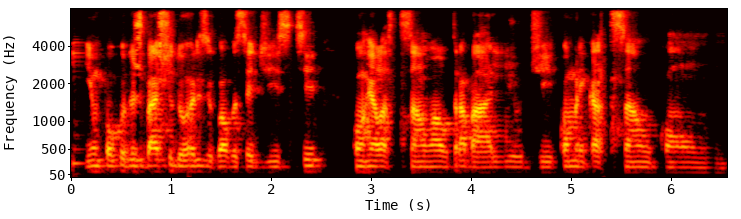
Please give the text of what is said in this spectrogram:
e um pouco dos bastidores, igual você disse, com relação ao trabalho de comunicação com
